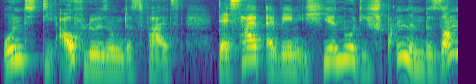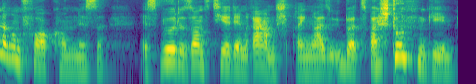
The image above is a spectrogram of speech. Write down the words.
und die Auflösung des Falls. Deshalb erwähne ich hier nur die spannenden, besonderen Vorkommnisse. Es würde sonst hier den Rahmen sprengen, also über zwei Stunden gehen.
